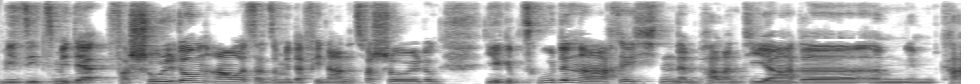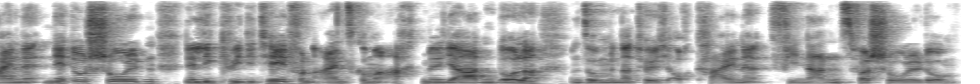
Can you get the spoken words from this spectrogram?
Wie sieht's mit der Verschuldung aus, also mit der Finanzverschuldung? Hier gibt's gute Nachrichten, denn Palantir hatte ähm, keine Nettoschulden, eine Liquidität von 1,8 Milliarden Dollar und somit natürlich auch keine Finanzverschuldung.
